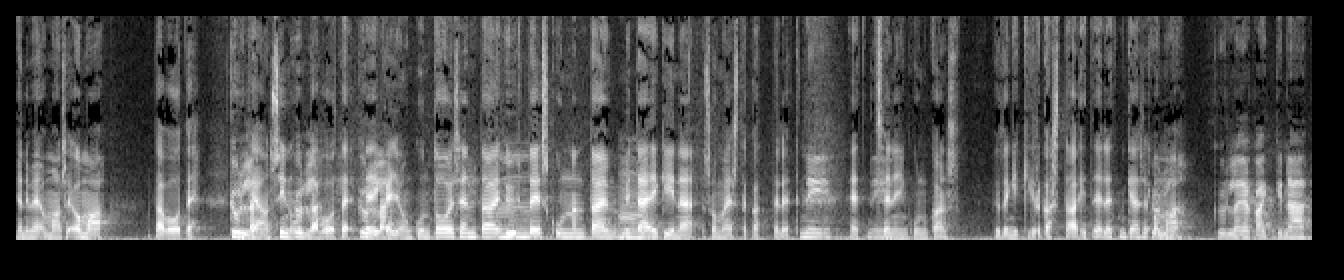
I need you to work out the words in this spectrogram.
Ja nimenomaan se oma tavoite, kyllä, mikä on sinun kyllä, tavoite, kyllä. eikä jonkun toisen tai mm. yhteiskunnan tai mm. mitä ikinä somesta kattelet. Niin, että niin. se niin kuin kans jotenkin kirkastaa itselle, että mikä se kyllä, oma... Kyllä, ja kaikki nämä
